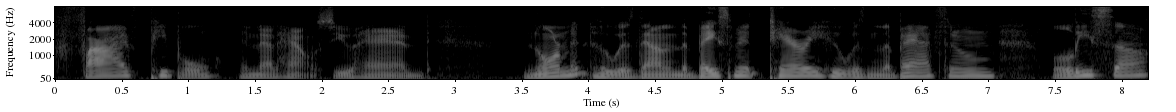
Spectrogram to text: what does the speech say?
five people in that house. You had Norman, who was down in the basement, Terry, who was in the bathroom, Lisa,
